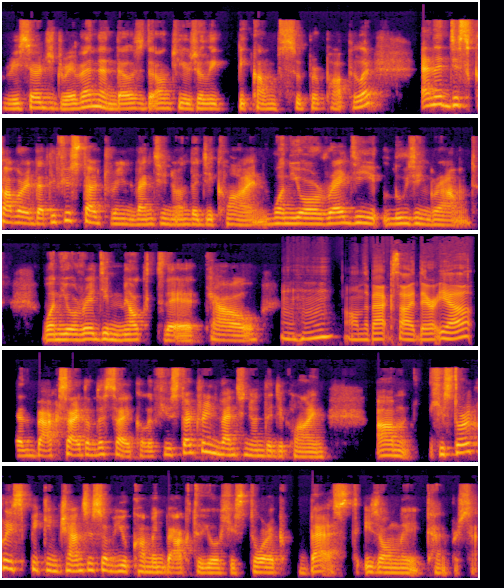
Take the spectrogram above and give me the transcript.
research driven and those don't usually become super popular. And it discovered that if you start reinventing on the decline, when you're already losing ground, when you already milked the cow mm-hmm. on the backside there, yeah, at the backside of the cycle, if you start reinventing on the decline, um, historically speaking, chances of you coming back to your historic best is only 10%.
